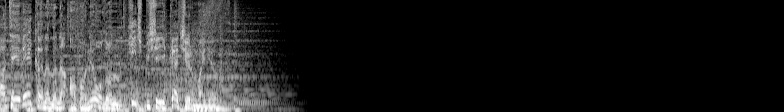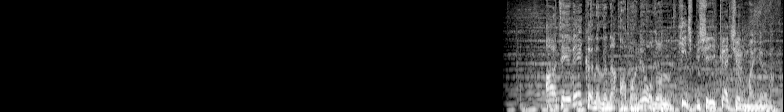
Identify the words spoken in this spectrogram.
ATV kanalına abone olun, hiçbir şeyi kaçırmayın. ATV kanalına abone olun, hiçbir şeyi kaçırmayın.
